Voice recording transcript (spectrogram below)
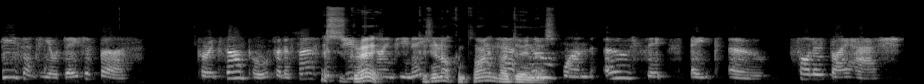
Please enter your date of birth. For example, for the 1st This of is June great, 1980, because you're not complying by doing this. 010680, followed by hash.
